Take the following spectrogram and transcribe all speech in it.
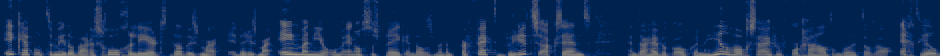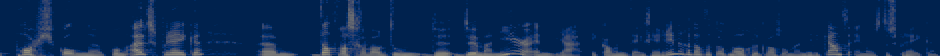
Ik heb op de middelbare school geleerd, dat is maar, er is maar één manier om Engels te spreken en dat is met een perfect Brits accent. En daar heb ik ook een heel hoog cijfer voor gehaald, omdat ik dat wel echt heel posh kon, uh, kon uitspreken. Um, dat was gewoon toen de, de manier. En ja, ik kan me niet eens herinneren dat het ook mogelijk was om Amerikaanse Engels te spreken.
